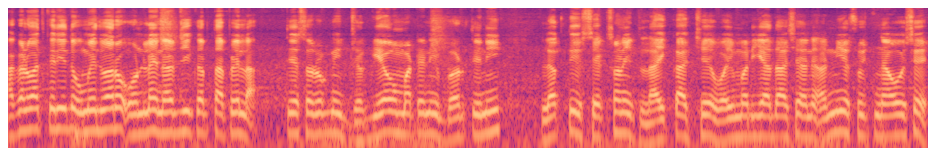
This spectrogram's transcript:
આગળ વાત કરીએ તો ઉમેદવારો ઓનલાઈન અરજી કરતાં પહેલાં તે સ્વરૂપની જગ્યાઓ માટેની ભરતીની લગતી શૈક્ષણિક લાયકાત છે, વયમર્યાદા છે અને અન્ય સૂચનાઓ છે.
